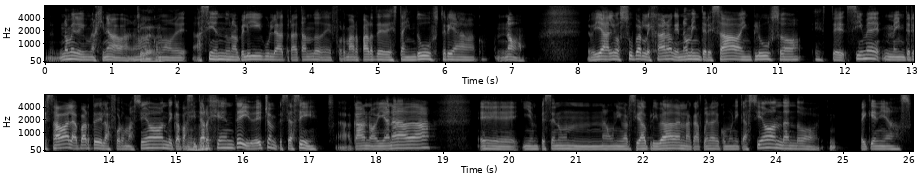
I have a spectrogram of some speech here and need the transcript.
no me lo imaginaba, ¿no? Claro. Como de, haciendo una película, tratando de formar parte de esta industria. No. Lo veía algo súper lejano que no me interesaba incluso. Este, sí me, me interesaba la parte de la formación, de capacitar gente, y de hecho empecé así. O sea, acá no había nada. eh, y empecé en una universidad privada en la carrera de comunicación, dando pequeñas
